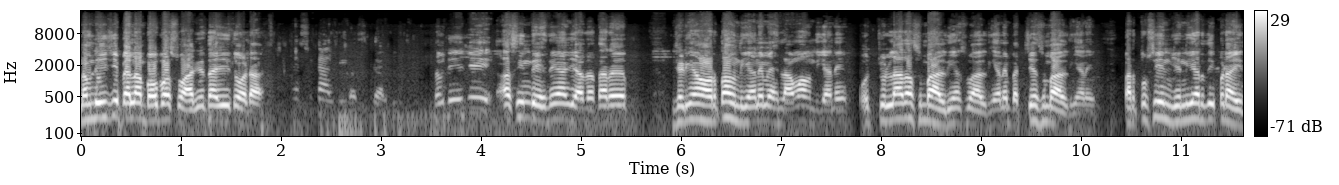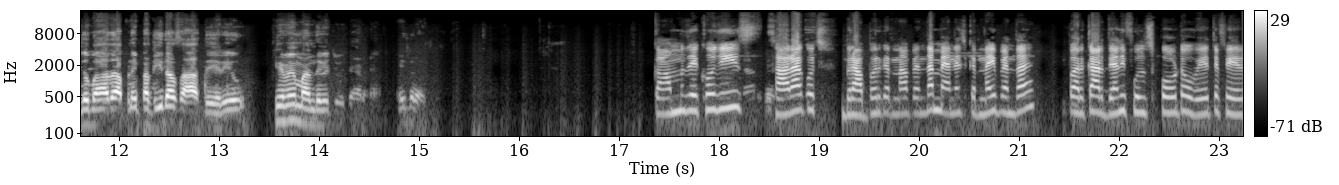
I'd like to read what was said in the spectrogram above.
ਨਵਨੀਤ ਜੀ ਪਹਿਲਾਂ ਬਹੁਤ ਬਹੁਤ ਸਵਾਗਤ ਹੈ ਜੀ ਤੁਹਾਡਾ। ਸਤਿ ਸ਼੍ਰੀ ਅਕਾਲ ਜੀ। ਨਵਨੀਤ ਜੀ ਅਸੀਂ ਦੇਖਦੇ ਹਾਂ ਜ਼ਿਆਦਾਤਰ ਜਿਹੜੀਆਂ ਔਰਤਾਂ ਹੁੰਦੀਆਂ ਨੇ ਮਹਿਲਾਵਾਂ ਹੁੰਦੀਆਂ ਨੇ ਉਹ ਚੁੱਲ੍ਹਾ ਦਾ ਸੰਭਾਲਦੀਆਂ ਸੰਭਾਲਦੀਆਂ ਨੇ ਬੱਚੇ ਸੰਭਾਲਦੀਆਂ ਨੇ। ਪਰ ਤੁਸੀਂ ਇੰਜੀਨੀਅਰ ਦੀ ਪੜ੍ਹਾਈ ਤੋਂ ਬਾਅਦ ਆਪਣੇ ਪਤੀ ਦਾ ਸਾਥ ਦੇ ਰਹੇ ਹੋ ਕਿਵੇਂ ਮਨ ਦੇ ਵਿੱਚ ਵਿਚਾਰ ਹੈ ਇਧਰ ਕੰਮ ਦੇਖੋ ਜੀ ਸਾਰਾ ਕੁਝ ਬਰਾਬਰ ਕਰਨਾ ਪੈਂਦਾ ਮੈਨੇਜ ਕਰਨਾ ਹੀ ਪੈਂਦਾ ਹੈ ਪਰ ਘਰਦਿਆਂ ਦੀ ਫੁੱਲ ਸਪੋਰਟ ਹੋਵੇ ਤੇ ਫਿਰ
